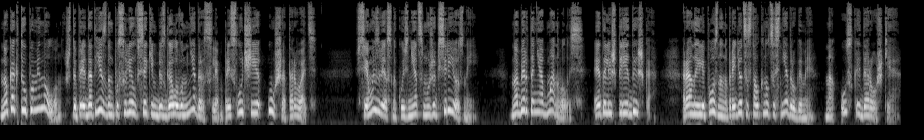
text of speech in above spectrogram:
Но как-то упомянул он, что перед отъездом посулил всяким безголовым недорослям при случае уши оторвать. Всем известно, кузнец мужик серьезный. Но Берта не обманывалась, это лишь передышка. Рано или поздно нам придется столкнуться с недругами на узкой дорожке.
